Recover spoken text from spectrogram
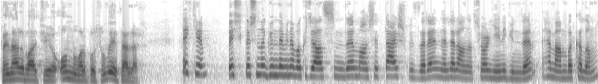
Fenerbahçe'ye 10 numara pozisyonda yeterler. Peki Beşiktaş'ın da gündemine bakacağız şimdi. Manşetler bizlere neler anlatıyor yeni günde. Hemen bakalım.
